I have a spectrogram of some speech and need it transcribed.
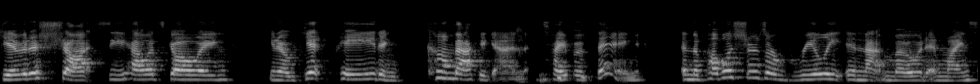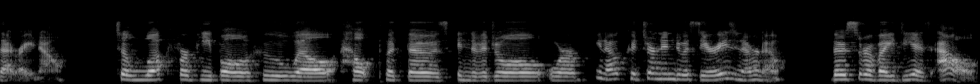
give it a shot, see how it's going, you know, get paid and come back again type of thing. And the publishers are really in that mode and mindset right now to look for people who will help put those individual or you know could turn into a series you never know those sort of ideas out.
